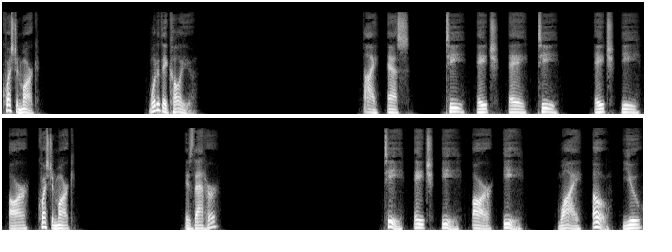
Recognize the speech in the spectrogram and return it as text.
question mark. What do they call you? I, S, T, H, A, T, H, E, R, question mark. Is that her? T, H, E, R, E, Y, O, U,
